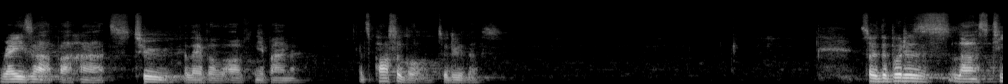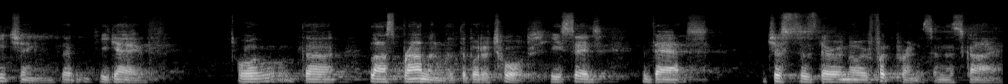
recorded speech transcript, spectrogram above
raise up our hearts to the level of Nibbana. It's possible to do this. So, the Buddha's last teaching that he gave, or the last Brahman that the Buddha taught, he said that just as there are no footprints in the sky,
